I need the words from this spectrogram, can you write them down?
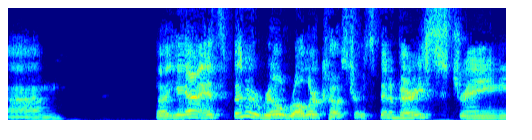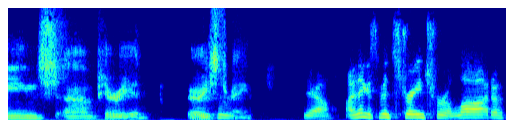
Um, but yeah, it's been a real roller coaster. It's been a very strange um, period. Very Mhm. strange. Yeah, I think it's been strange for a lot of,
